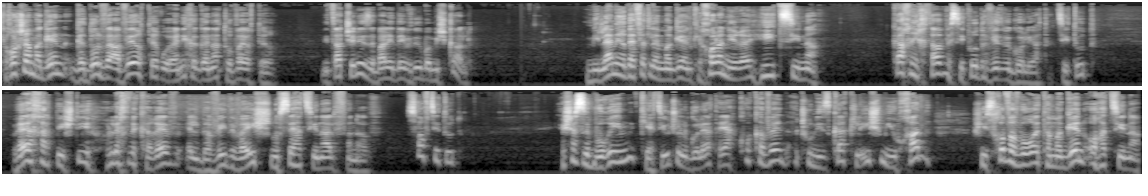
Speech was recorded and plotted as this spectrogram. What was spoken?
ככל שהמגן גדול ועבה יותר, הוא יעניק הגנה טובה יותר. מצד שני, זה בא לידי ביטוי במשקל. מילה נרדפת למגן, ככל הנראה, היא צינה. כך נכתב בסיפור דוד וגוליית. ציטוט: וילך על פשתי הולך וקרב אל דוד והאיש נושא הצינה לפניו. סוף ציטוט. יש הסבורים כי הציוד של גוליית היה כה כבד עד שהוא נזקק לאיש מיוחד שיסחוב עבורו את המגן או הצינה.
